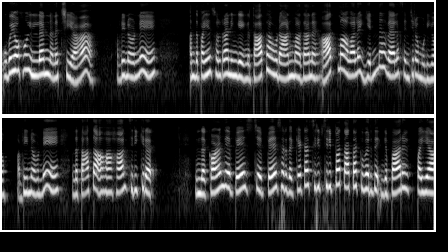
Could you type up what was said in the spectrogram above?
உபயோகம் இல்லைன்னு நினச்சியா? அப்படின்னோடனே அந்த பையன் சொல்கிறான் நீங்கள் எங்கள் தாத்தாவோட ஆன்மா தானே ஆத்மாவால் என்ன வேலை செஞ்சிட முடியும்? அப்படின்னோடனே அந்த தாத்தா ஆஹாஹான்னு சிரிக்கிறார். இந்த குழந்தைய பேச பேசுகிறத கேட்டால் சிரிப்பு சிரிப்பாக தாத்தாக்கு வருது. இங்கே பாரு பையா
